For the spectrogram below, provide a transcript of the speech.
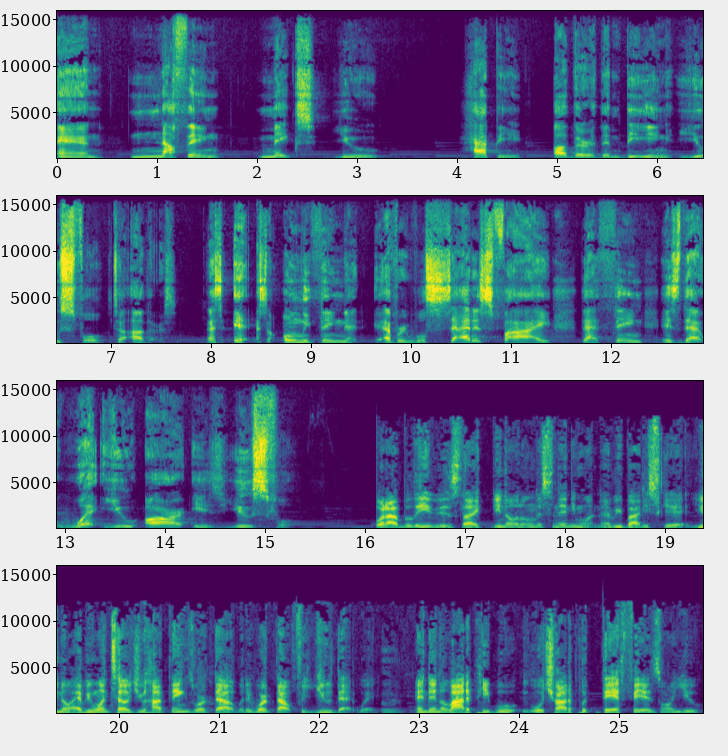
And nothing makes you happy other than being useful to others. That's it. That's the only thing that ever will satisfy that thing is that what you are is useful. What I believe is like, you know, don't listen to anyone. Everybody's scared. You know, everyone tells you how things worked out, but it worked out for you that way. Mm. And then a lot of people will try to put their fears on you.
